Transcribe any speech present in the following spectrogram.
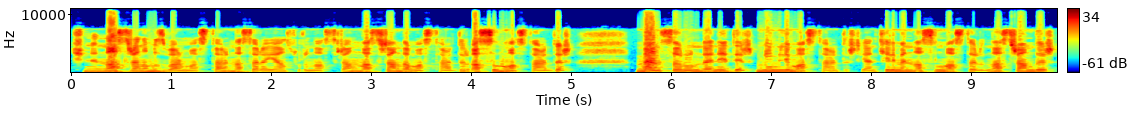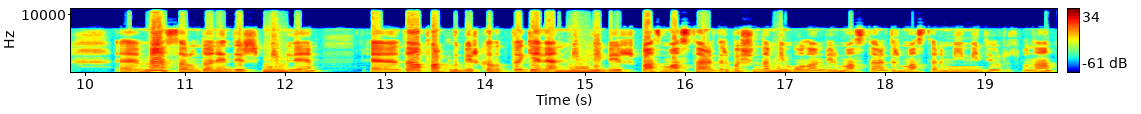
Şimdi Nasran'ımız var mastar. Nasara yansuru Nasran. Nasran da mastardır. Asıl mastardır. Mensarun da nedir? Mimli mastardır. Yani kelimenin asıl mastarı Nasran'dır. E, mensarun da nedir? Mimli. E, daha farklı bir kalıpta gelen mimli bir mastardır. Başında mim olan bir mastardır. Mastarı mimi diyoruz buna.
